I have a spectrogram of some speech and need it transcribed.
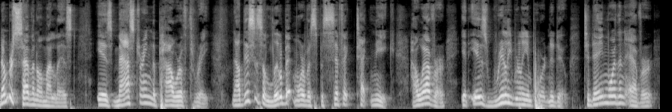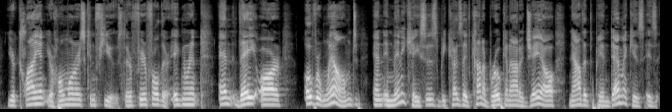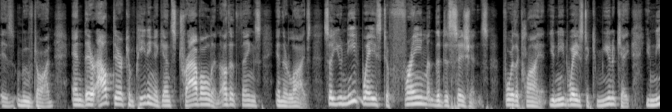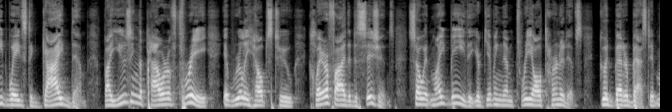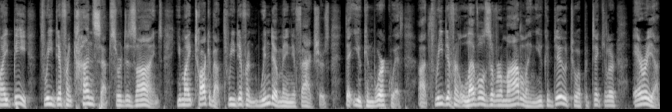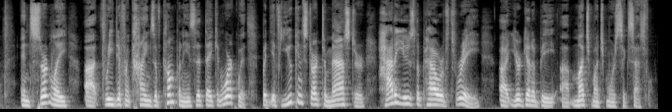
Number seven on my list is mastering the power of three. Now, this is a little bit more of a specific technique. However, it is really, really important to do. Today, more than ever, your client, your homeowner is confused. They're fearful, they're ignorant, and they are overwhelmed and in many cases, because they've kind of broken out of jail now that the pandemic is, is, is moved on, and they're out there competing against travel and other things in their lives. So you need ways to frame the decisions for the client. You need ways to communicate. You need ways to guide them. By using the power of three, it really helps to clarify the decisions. So it might be that you're giving them three alternatives. good, better, best. It might be three different concepts or designs. You might talk about three different window manufacturers that you can work with, uh, three different levels of remodeling you could do to a particular area. And certainly, uh, three different kinds of companies that they can work with. But if you can start to master how to use the power of three, uh, you're going to be uh, much, much more successful.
